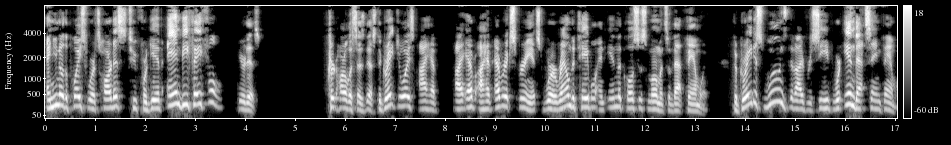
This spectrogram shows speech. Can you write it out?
And you know the place where it's hardest to forgive and be faithful? Here it is. Kurt Harlow says this, the great joys I have I, ever, I have ever experienced were around the table and in the closest moments of that family. The greatest wounds that I've received were in that same family.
